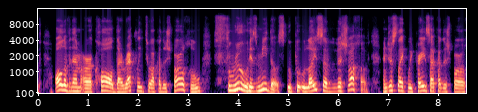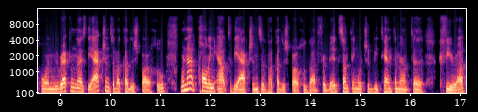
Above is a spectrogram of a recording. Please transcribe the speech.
midos. All of them are a call directly to Hakadosh Baruch Hu through His midos upu'uloisav v'shvachav. And just like we praise Hakadosh Baruch Hu and we recognize the actions of Hakadosh Baruch Hu, we're not calling out to the actions of Hakadosh Baruch Hu, God forbid, something which would be tantamount to kfira,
